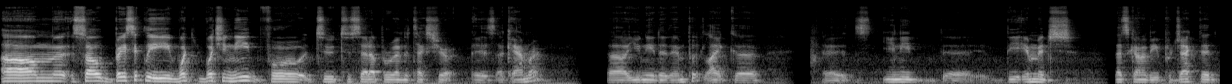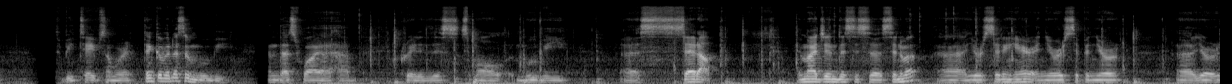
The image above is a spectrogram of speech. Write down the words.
Um, so basically, what what you need for to to set up a render texture is a camera uh, you need an input like uh, you need the image that's going to be projected to be taped somewhere. Think of it as a movie, and that's why I have created this small movie uh, setup. Imagine this is a cinema, uh, and you're sitting here and you're sipping your uh, your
